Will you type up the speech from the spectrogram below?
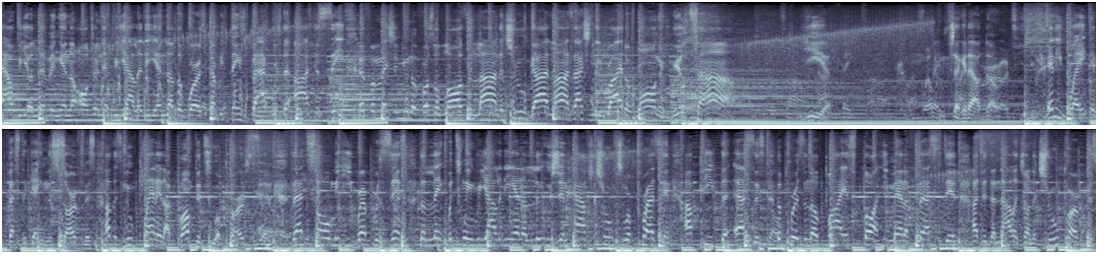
Now we are living in an alternate reality. In other words, everything's backwards that eyes can see. Information, universal laws align. The true guidelines actually right or wrong in real time. Yeah. Check it out though. Anyway, investigating the surface of this new planet, I bumped into a person that told me he represents the link between reality and illusion. Half truths were present. I peeped the essence, the prison of bias thought he manifested. I did the knowledge on the true purpose,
